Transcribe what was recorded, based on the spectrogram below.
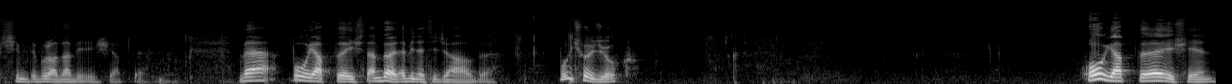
Şimdi burada bir iş yaptı. Ve bu yaptığı işten böyle bir netice aldı. Bu çocuk o yaptığı işin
